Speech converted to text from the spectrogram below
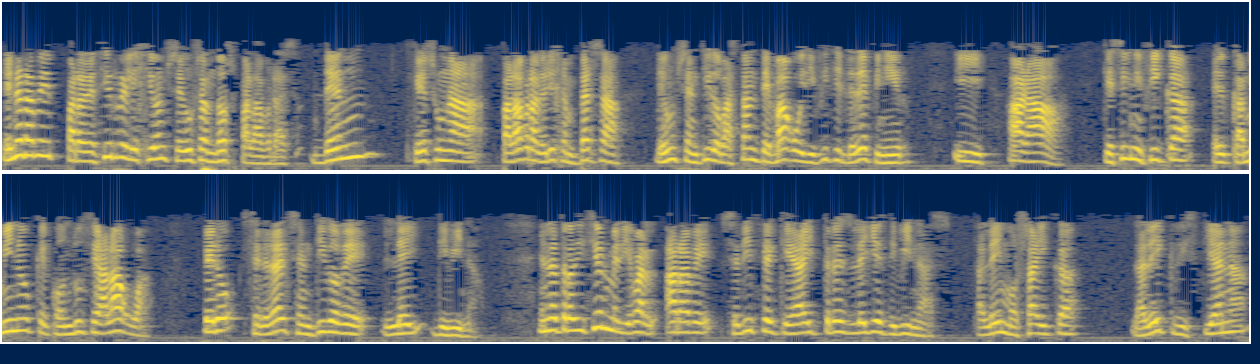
en árabe, para decir religión se usan dos palabras. Den, que es una palabra de origen persa de un sentido bastante vago y difícil de definir, y ara, que significa el camino que conduce al agua, pero se le da el sentido de ley divina. En la tradición medieval árabe se dice que hay tres leyes divinas, la ley mosaica, la ley cristiana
